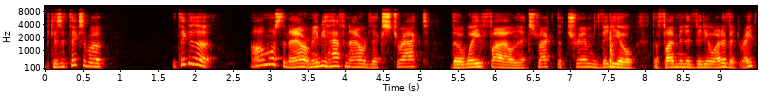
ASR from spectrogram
because it takes about it takes a almost an hour maybe half an hour to extract the wave file and extract the trim video the five minute video out of it right?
